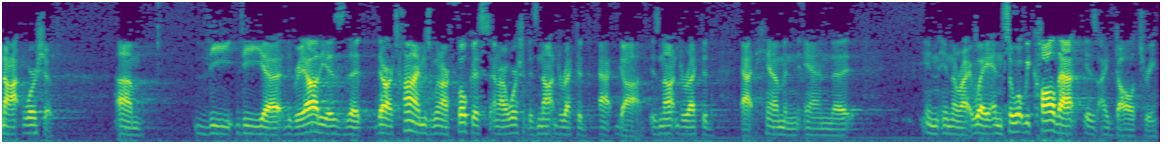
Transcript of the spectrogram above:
not worship, um, the, the, uh, the reality is that there are times when our focus and our worship is not directed at God, is not directed at Him and, and uh, in, in the right way. And so what we call that is idolatry.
